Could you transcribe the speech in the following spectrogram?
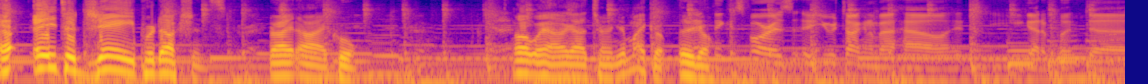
A A to J Productions. Right? All right, cool. Oh wait, I gotta turn your mic up. There you go. I think as far as uh, you were talking about how it's, you got to put uh,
